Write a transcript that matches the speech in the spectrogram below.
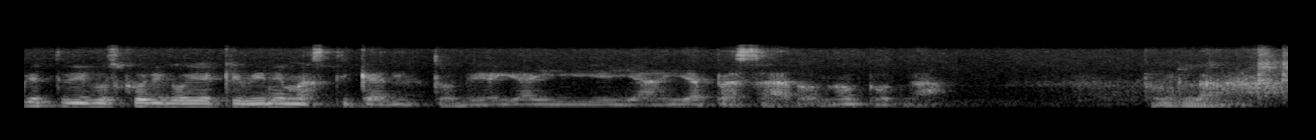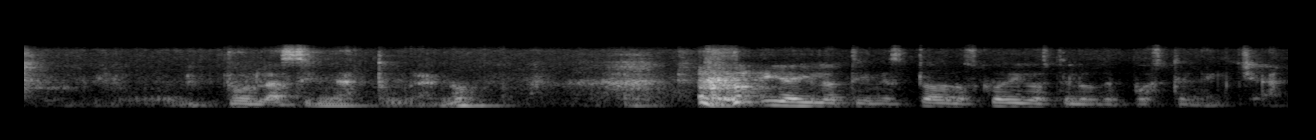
ya te digo, es código ya que viene masticadito, ya, ya, ya, ha pasado, ¿no? Por la, por la, por la asignatura, ¿no? y ahí lo tienes, todos los códigos te los he puesto en el chat.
